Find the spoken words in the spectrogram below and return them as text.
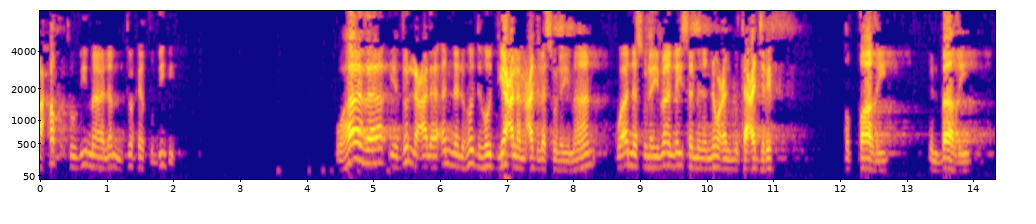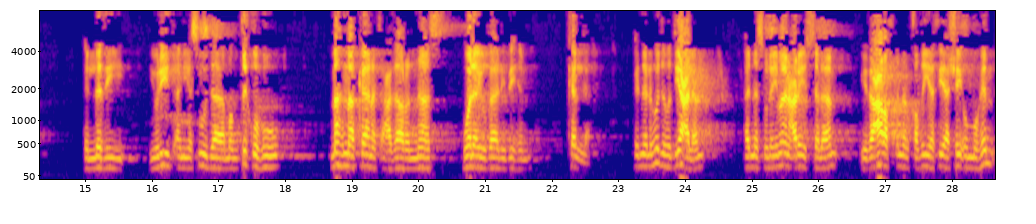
أحطت بما لم تحط به. وهذا يدل على أن الهدهد يعلم عدل سليمان وأن سليمان ليس من النوع المتعجرف الطاغي الباغي الذي يريد أن يسود منطقه مهما كانت أعذار الناس ولا يبالي بهم. كلا. إن الهدهد يعلم أن سليمان عليه السلام إذا عرف أن القضية فيها شيء مهم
